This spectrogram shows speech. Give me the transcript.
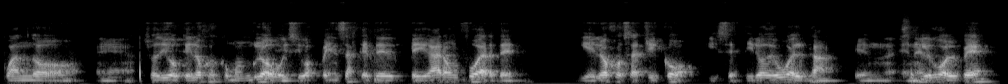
cuando eh, yo digo que el ojo es como un globo, y si vos pensás que te pegaron fuerte y el ojo se achicó y se estiró de vuelta en, en el golpe,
